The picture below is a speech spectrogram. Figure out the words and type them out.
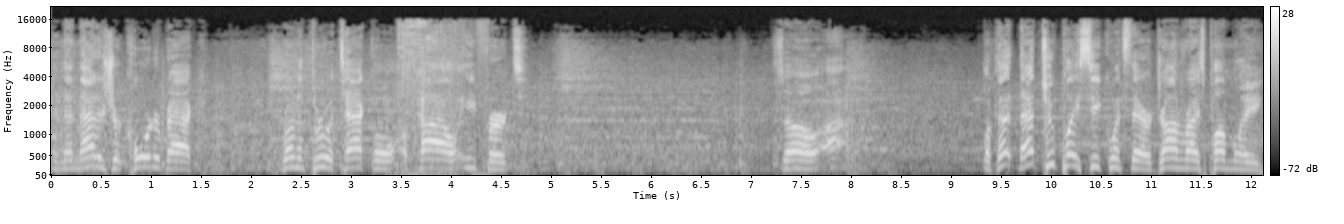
And then that is your quarterback running through a tackle of Kyle Efford. So, uh, look, that, that two play sequence there, John Rice Plumlee,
